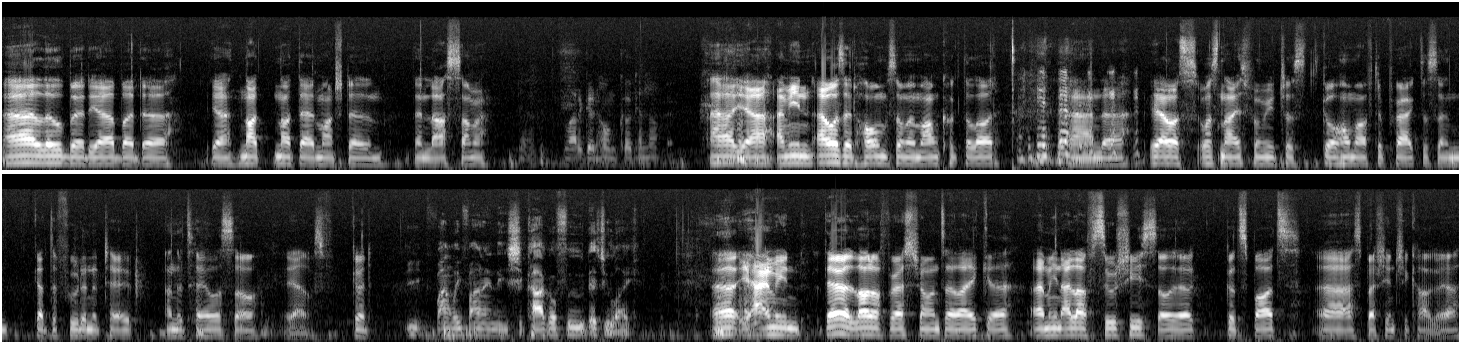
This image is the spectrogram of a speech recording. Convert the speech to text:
Uh, a little bit, yeah, but uh, yeah, not not that much than than last summer. Yeah. A lot of good home cooking though. Uh, yeah, I mean, I was at home, so my mom cooked a lot, and uh, yeah, it was it was nice for me to just go home after practice and got the food on the ta- on the table. So yeah, it was good. You finally finding the Chicago food that you like? Uh, yeah, I mean, there are a lot of restaurants I like. Uh, I mean, I love sushi, so there are good spots, uh, especially in Chicago. Yeah,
